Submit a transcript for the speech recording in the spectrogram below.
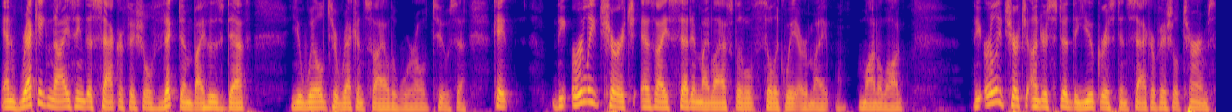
and recognizing the sacrificial victim by whose death you willed to reconcile the world to. So, okay, the early church, as I said in my last little soliloquy or my monologue, the early church understood the Eucharist in sacrificial terms.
